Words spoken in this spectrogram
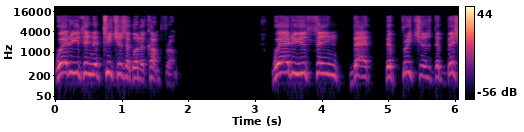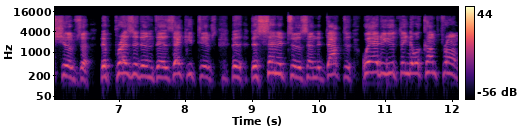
Where do you think the teachers are going to come from? Where do you think that the preachers, the bishops, uh, the presidents, the executives, the, the senators, and the doctors, where do you think they will come from?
